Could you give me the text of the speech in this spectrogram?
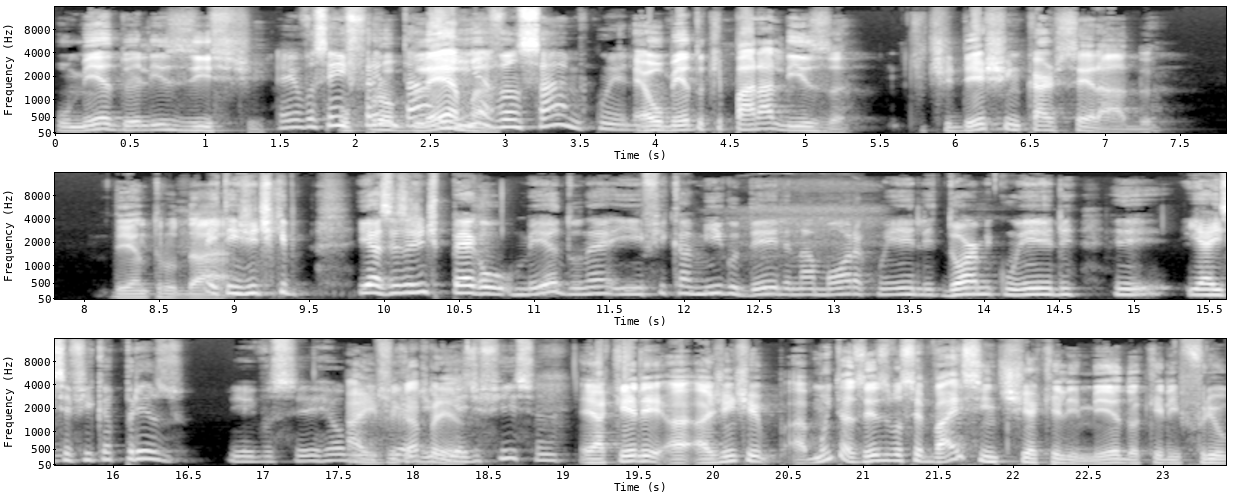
O medo ele existe. É você enfrentar o problema e avançar com ele. É o medo que paralisa, que te deixa encarcerado dentro da. E tem gente que. E às vezes a gente pega o medo, né? E fica amigo dele, namora com ele, dorme com ele, e, e aí você fica preso. E aí você realmente. Aí fica é, preso. é difícil, né? É aquele. A, a, gente. Muitas vezes você vai sentir aquele medo, aquele frio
